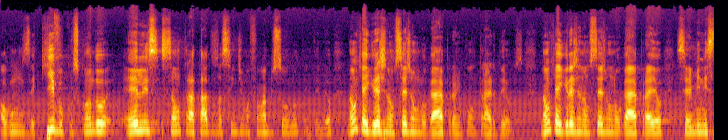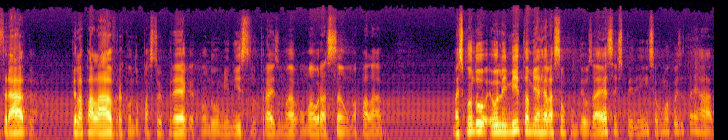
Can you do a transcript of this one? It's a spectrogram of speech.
alguns equívocos quando eles são tratados assim de uma forma absoluta, entendeu? Não que a igreja não seja um lugar para eu encontrar Deus, não que a igreja não seja um lugar para eu ser ministrado pela palavra, quando o pastor prega, quando o ministro traz uma, uma oração, uma palavra. Mas quando eu limito a minha relação com Deus a essa experiência, alguma coisa está errada.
